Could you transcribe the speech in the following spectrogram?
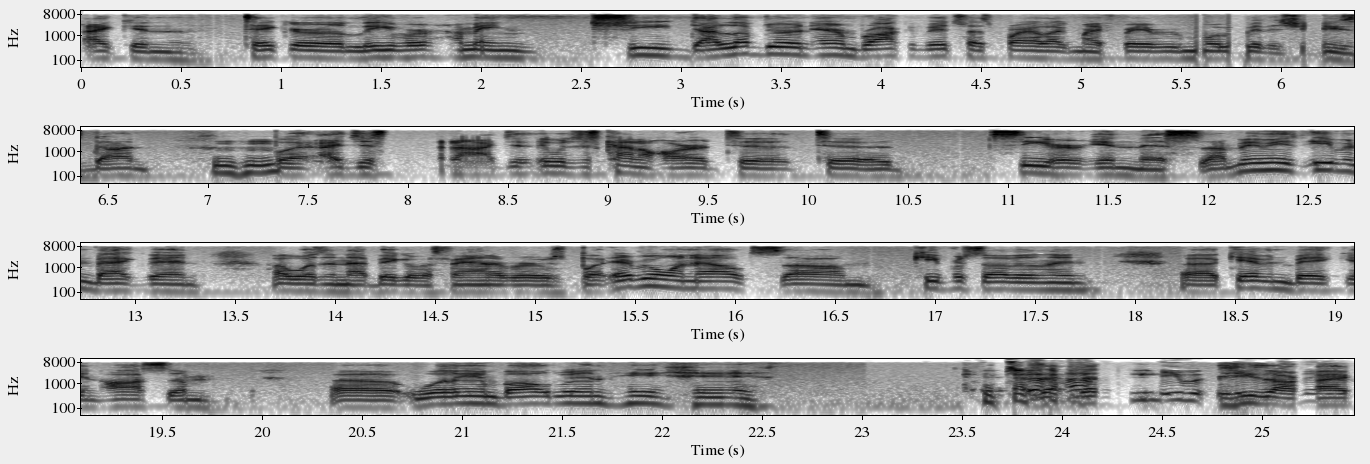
I can take her or leave her. I mean, she. I loved her in Erin Brockovich. That's probably like my favorite movie that she's done. Mm-hmm. But I just, I just, it was just kind of hard to to see her in this. I mean, even back then, I wasn't that big of a fan of hers. But everyone else, um, Kiefer Sutherland, uh, Kevin Bacon, awesome. Uh, William Baldwin, he, he that- that- He, wa- he he's was all there. right.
